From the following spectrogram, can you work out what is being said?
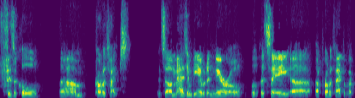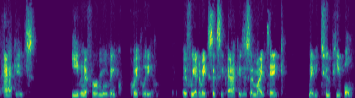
physical um, prototypes. And so imagine being able to narrow, let's say, uh, a prototype of a package, even if we're moving quickly. If we had to make 60 packages, it might take maybe two people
